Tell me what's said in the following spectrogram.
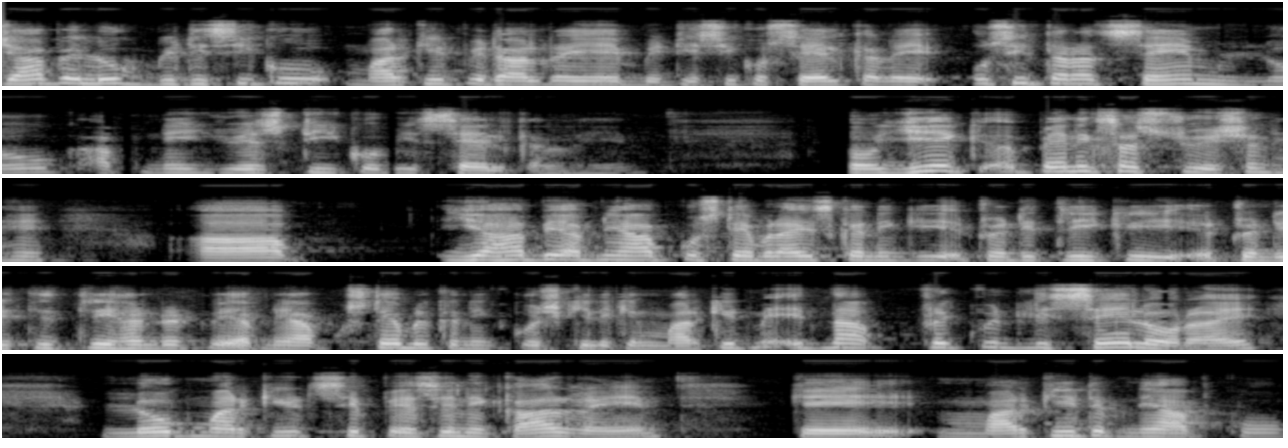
जहाँ पे लोग बीटीसी को मार्केट पे डाल रहे हैं बीटीसी को सेल कर रहे हैं, उसी तरह सेम लोग अपने यूएसडी को भी सेल कर रहे हैं। तो ये एक पैनिक सा सिचुएशन है। यहाँ पे अपने आप को स्टेबलाइज करने की 23 की 2300 पे अपने आप को स्टेबल करने की कोशिश की, लेकिन मार्केट में इतना फ्रिक्वेंटली सेल हो रहा है, लोग मार्केट से पैसे निकाल रहे हैं कि मार्केट अपने आप को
